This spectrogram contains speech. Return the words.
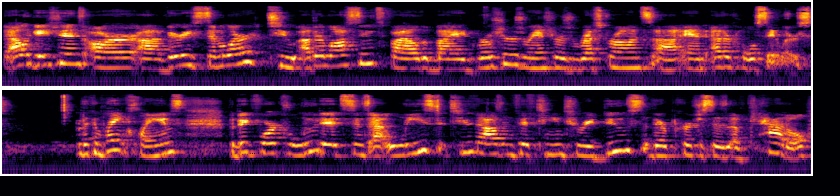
The allegations are uh, very similar to other lawsuits filed by grocers, ranchers, restaurants, uh, and other wholesalers. The complaint claims the Big Four colluded since at least 2015 to reduce their purchases of cattle,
